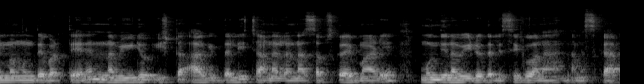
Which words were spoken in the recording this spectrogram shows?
ನಿಮ್ಮ ಮುಂದೆ ಬರ್ತೇನೆ. ನನ್ನ ವಿಡಿಯೋ ಇಷ್ಟ ಆಗಿದ್ದಲ್ಲಿ ಚಾನಲನ್ನು ಸಬ್ಸ್ಕ್ರೈಬ್ ಮಾಡಿ. ಮುಂದಿನ ವಿಡಿಯೋದಲ್ಲಿ ಸಿಗೋಣ ನಮಸ್ಕಾರ.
